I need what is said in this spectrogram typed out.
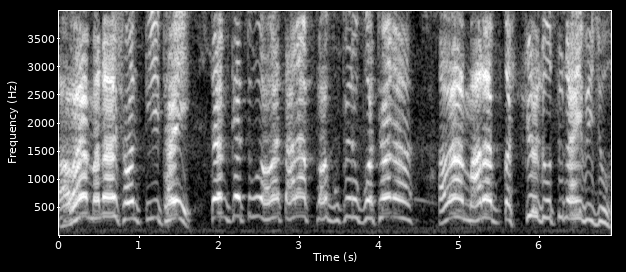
હવે મને શાંતિ થઈ. કેમ કે તું હવે તારા પગ ઉપર ઊભો થયો ને હવે મારે કશું જોતું નહીં બીજું.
